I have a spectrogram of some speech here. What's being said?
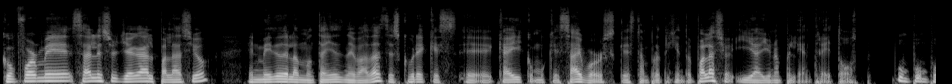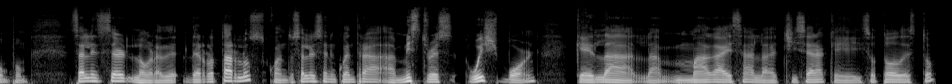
Conforme Silencer llega al palacio, en medio de las montañas nevadas, descubre eh, que hay como que cyborgs que están protegiendo el palacio y hay una pelea entre todos. Pum, pum, pum, pum. Silencer logra de- derrotarlos. Cuando Silencer encuentra a Mistress Wishborn, que es la, la maga esa, la hechicera que hizo todo esto,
